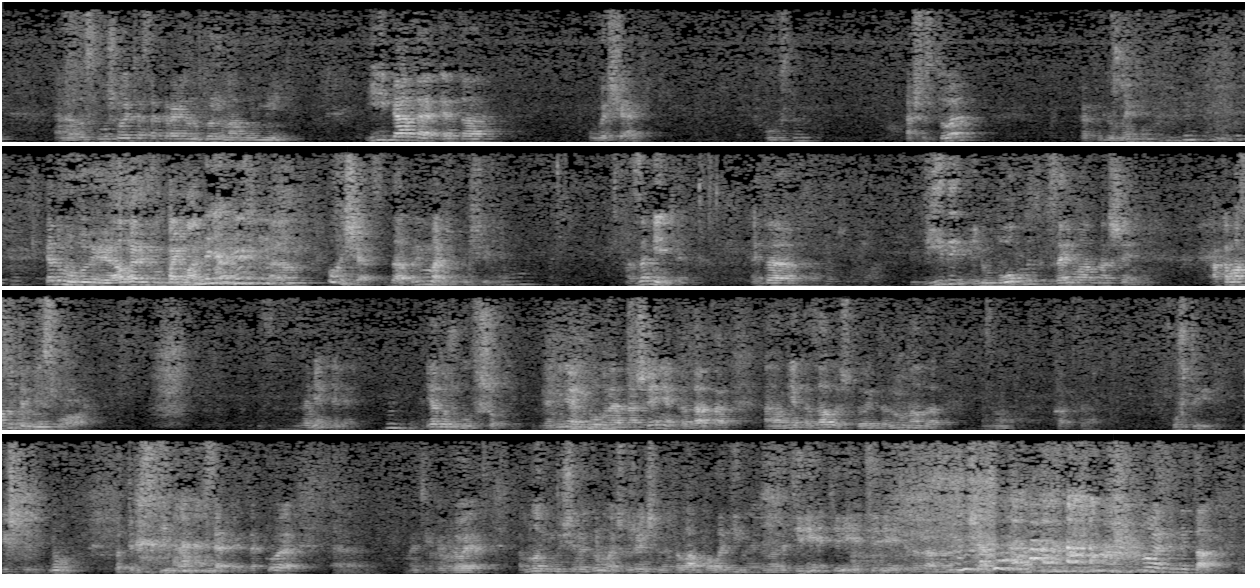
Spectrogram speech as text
э, выслушивать о сокровенном тоже надо уметь. И пятое – это угощать вкусным. А шестое, как вы думаете? Я думаю, вы алгоритм поймали. Эм, угощаться, да, принимать угощение. Заметьте, это виды любовных взаимоотношений. А Камасутре ни слова. Заметили? Я тоже был в шоке. Для меня любовные отношения когда-то а, мне казалось, что это ну, надо ну, как-то ух ты, и что, ну, потрясти, там, всякое такое. Э, знаете, как говорят, многие мужчины думают, что женщина это лампа Аладдина, ее надо тереть, тереть, тереть, это не então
